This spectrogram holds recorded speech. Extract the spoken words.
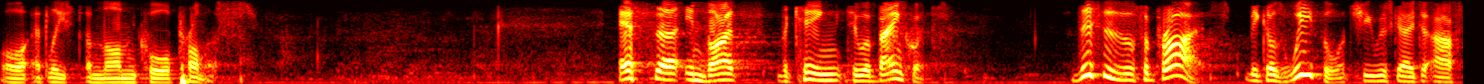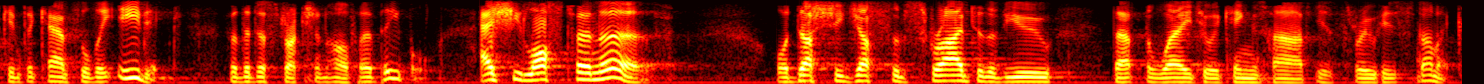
or at least a non-core promise. Esther invites the king to a banquet this is a surprise, because we thought she was going to ask him to cancel the edict for the destruction of her people. Has she lost her nerve? Or does she just subscribe to the view that the way to a king's heart is through his stomach?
